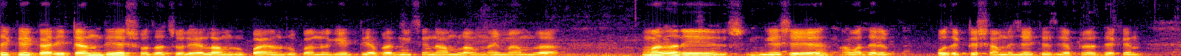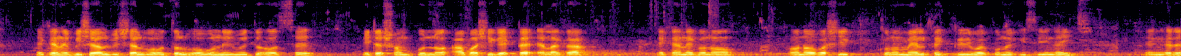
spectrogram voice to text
থেকে গাড়ি টান দিয়ে সোজা চলে এলাম রূপায়ণ। রূপায়ণের গেট দিয়ে আমরা নিচে নামলাম। নাইমা, আমরা মাদানির ঘেসে আমাদের প্রজেক্টের সামনে যাইতেছি, আপনারা দেখেন। এখানে বিশাল বিশাল বহুতল ভবন নির্মিত হচ্ছে। এটা সম্পূর্ণ আবাসিক একটা এলাকা। এখানে কোনো অনাবাসিক, কোনো মেল ফ্যাক্টরি বা কোনো কিছুই নেই। এখানে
